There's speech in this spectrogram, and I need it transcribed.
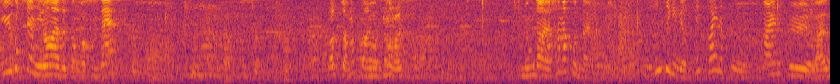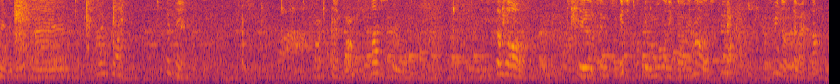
7시엔 일어나야 됐던 것 같은데 맛있지 않아? 나 이거 진짜 맛있어 명단에 하나 꼴이다 이거 우리 무슨 튀김이었지? 파인애플. 파인애플 마요네즈 아, 맛있어 그치? 맛있다니까 맛있어요 근데 비싸서 근데 이거 지금 두 개씩밖에 못 먹으니까 그냥 하나 더 시킬래? 수민이 어때? 맛있어?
